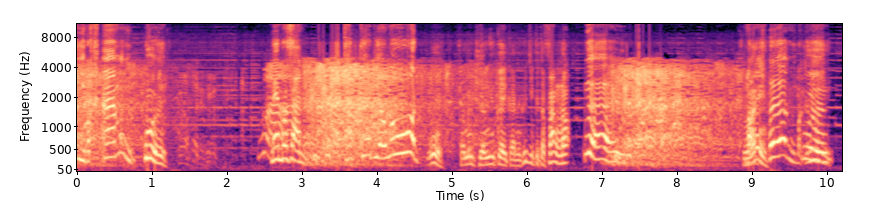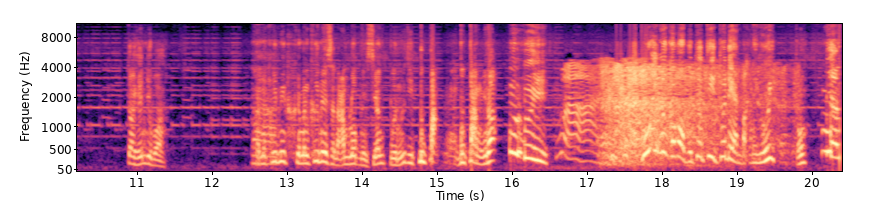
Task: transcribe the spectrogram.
ตีบักหามึงเว้ย แม่นบ่ซั่นจับเที่ยวเดียวลูดโอ้ถ้ามันเถียงอยู่ไกลกันคือสิไปตะฟังเนาะเอ้ยไหนบักเทิงบักนี่เจ้าเห็นอยู่บ่แต่มันคือนี่คือมันคือในสนามรบนี่เสียงปืนก็สิปึ๊กปักปึ๊กปังอยู่เนาะเอ้ยอุ้ยมึงก็บอกไปทั่วที่ทั่วแดนบักนี่เฮ้ยเอ้าเมียน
